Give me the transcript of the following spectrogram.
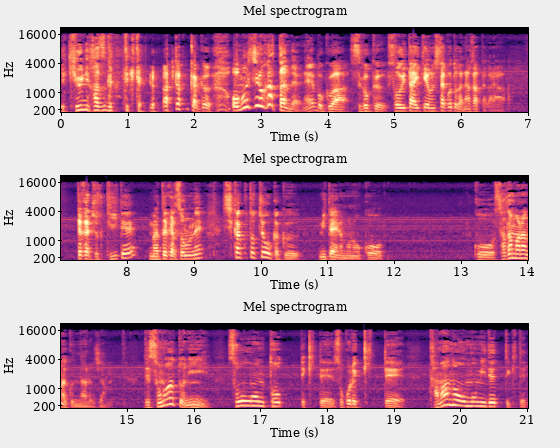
いや急にはずくなってきたけどとにかく面白かったんだよね僕は。すごくそういう体験をしたことがなかったから。だからちょっと聞いて。まあだからそのね視覚と聴覚みたいなものをこうこう定まらなくなるじゃん。でその後に騒音取ってきてそこで切って玉の重みでってきて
